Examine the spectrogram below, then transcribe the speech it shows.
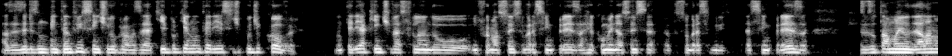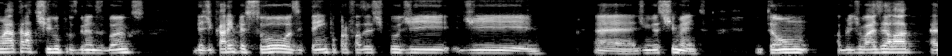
às vezes eles não têm tanto incentivo para fazer aqui, porque não teria esse tipo de cover. Não teria quem estivesse falando informações sobre essa empresa, recomendações sobre essa, essa empresa. Às vezes o tamanho dela não é atrativo para os grandes bancos dedicarem pessoas e tempo para fazer esse tipo de, de é, de investimento. Então, a Bridgewise ela é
